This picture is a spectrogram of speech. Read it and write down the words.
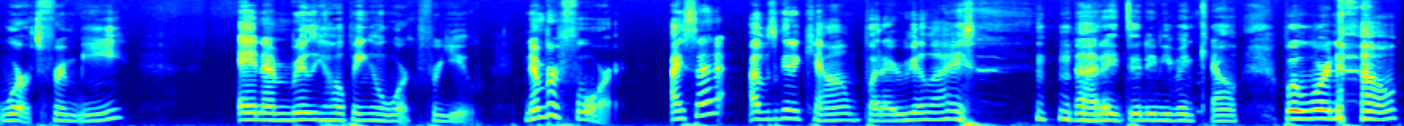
worked for me. And I'm really hoping it'll work for you. Number four, I said I was going to count, but I realized that I didn't even count. But we're now.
